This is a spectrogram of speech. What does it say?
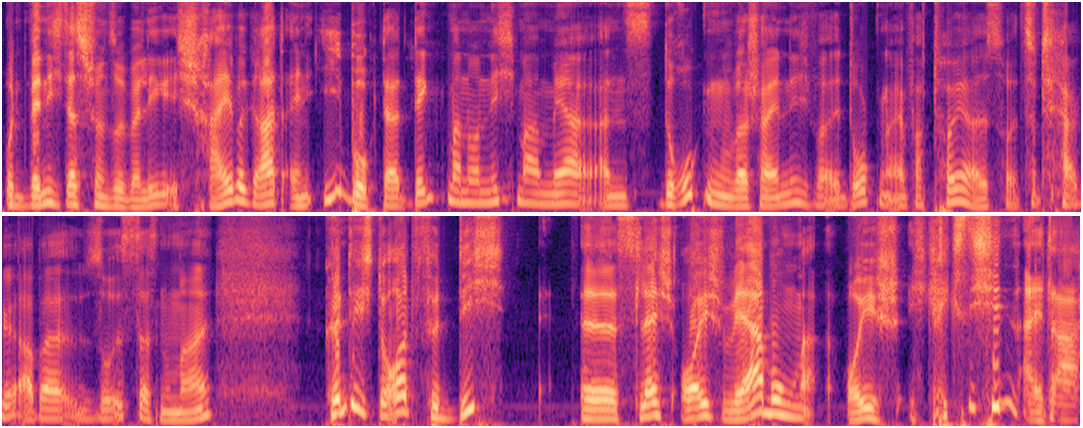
Und wenn ich das schon so überlege, ich schreibe gerade ein E-Book, da denkt man noch nicht mal mehr ans Drucken wahrscheinlich, weil Drucken einfach teuer ist heutzutage, aber so ist das nun mal. Könnte ich dort für dich äh, slash euch Werbung ma euch, ich krieg's nicht hin, Alter.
